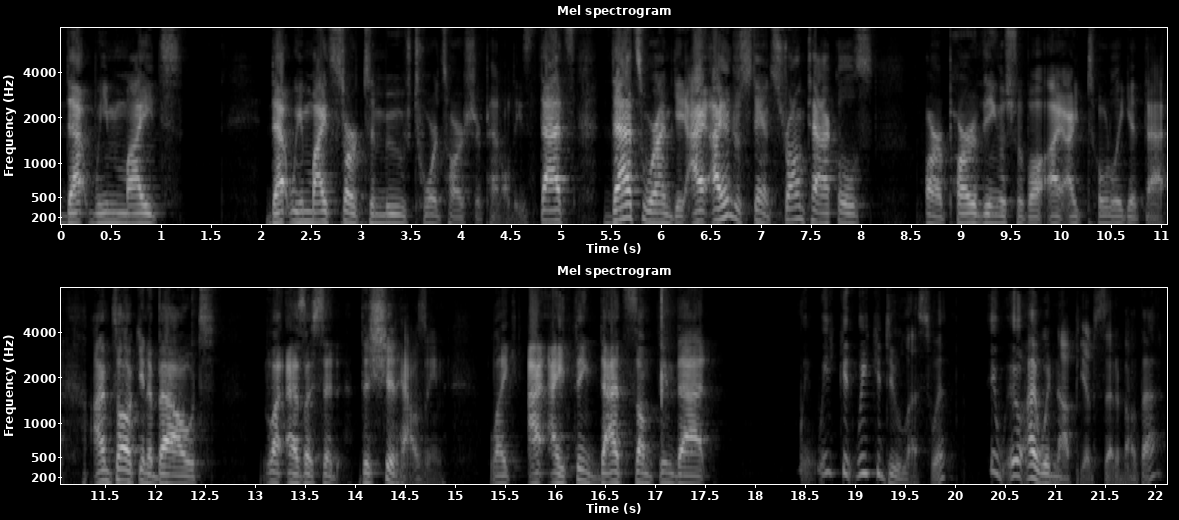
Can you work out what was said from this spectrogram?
that we might that we might start to move towards harsher penalties. That's that's where I'm getting. I, I understand strong tackles are a part of the English football. I, I totally get that. I'm talking about, as I said, the shit housing. Like I, I think that's something that we, we could we could do less with. It, it, I would not be upset about that.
